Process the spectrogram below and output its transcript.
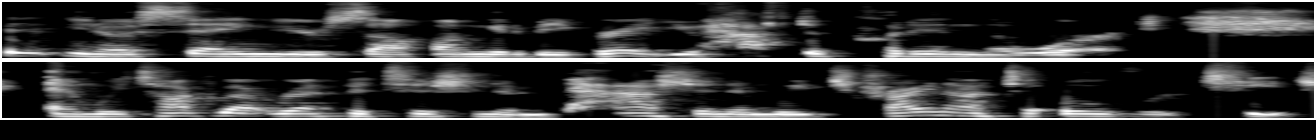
you know saying to yourself I'm going to be great. You have to put in the work. And we talk about repetition and passion, and we try not to overteach.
